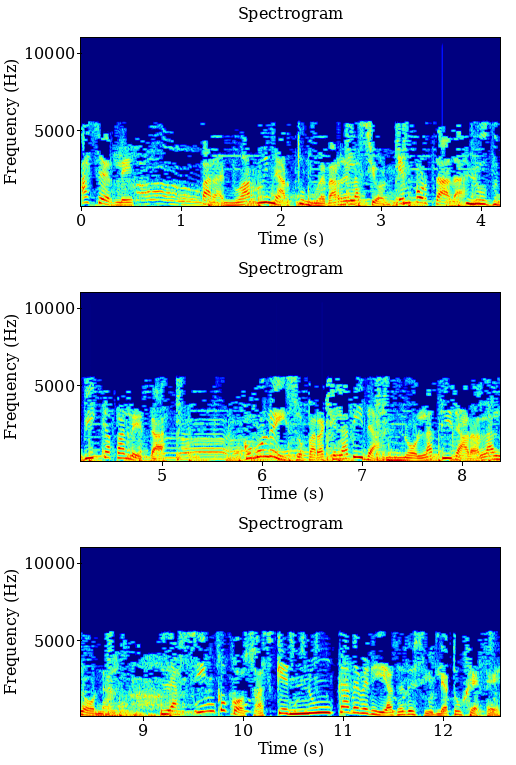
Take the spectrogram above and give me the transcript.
hacerle para no arruinar tu nueva relación? En portada, Ludvika Paleta. ¿Cómo le hizo para que la vida no la tirara a la lona? Las cinco cosas que nunca deberías de decirle a tu jefe.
